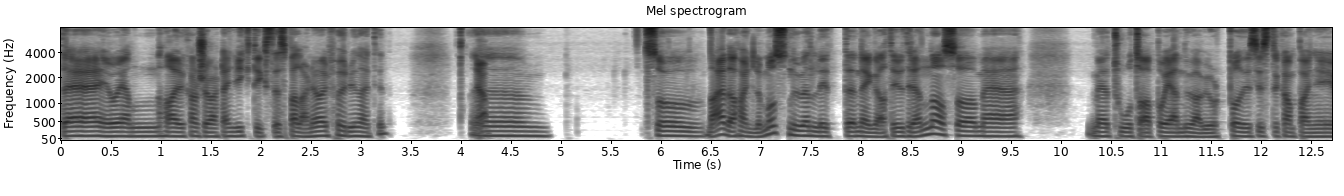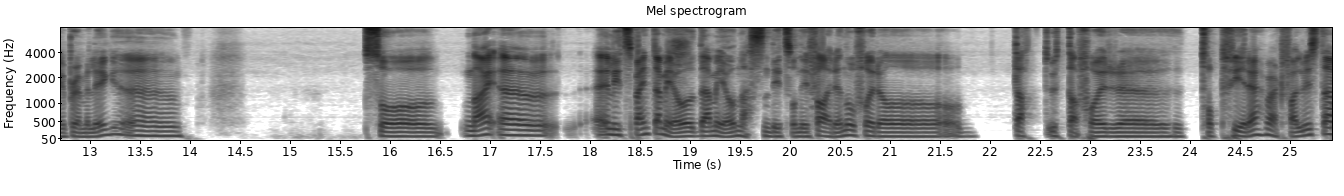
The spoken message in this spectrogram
Det er jo en, har kanskje vært den viktigste spilleren i år for United. Ja. Eh, så nei, det handler om å snu en litt negativ trend, altså med, med to tap og én uavgjort på de siste kampene i Premier League. Eh, så nei, eh, jeg er litt spent. De er, jo, de er jo nesten litt sånn i fare nå for å dette utafor uh, topp fire. I hvert fall hvis de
